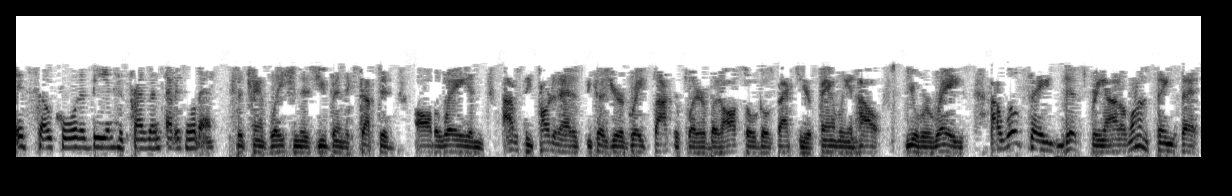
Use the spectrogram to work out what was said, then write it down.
is so cool to be in his presence every single day. The translation is you've been accepted all the way, and obviously part of that is because you're a great soccer player, but also goes back to your family and how you were raised. I will say this, Brianna, one of the things that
